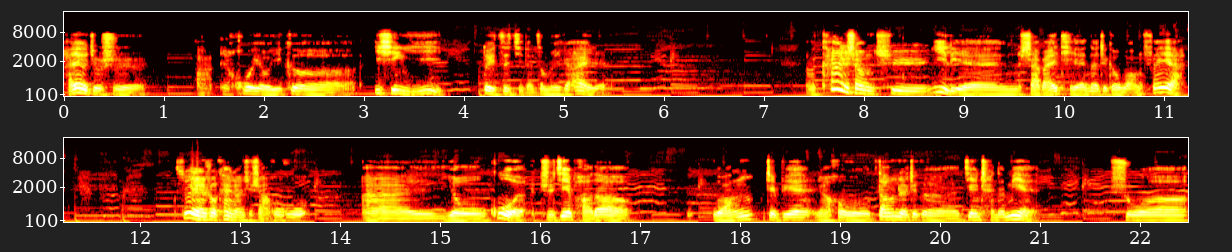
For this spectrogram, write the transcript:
还有就是啊，会有一个一心一意对自己的这么一个爱人。啊，看上去一脸傻白甜的这个王妃啊，虽然说看上去傻乎乎，啊，有过直接跑到王这边，然后当着这个奸臣的面说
